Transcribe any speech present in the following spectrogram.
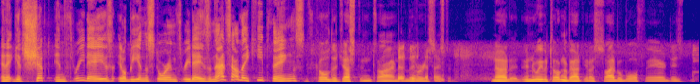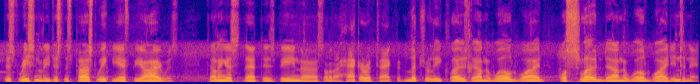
and it gets shipped in three days. It'll be in the store in three days, and that's how they keep things. It's called the just-in-time delivery system. No, and we were talking about you know cyber warfare. There's just recently, just this past week, the FBI was telling us that there's been a, sort of a hacker attack that literally closed down the worldwide or slowed down the worldwide internet.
